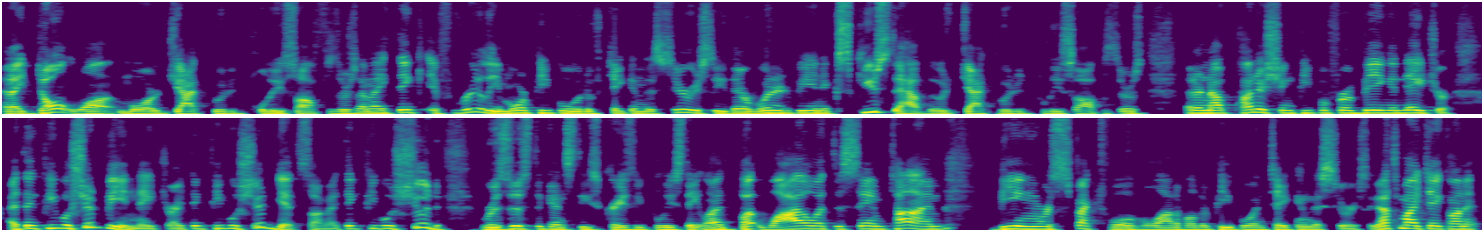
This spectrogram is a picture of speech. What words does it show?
and I don't want more jackbooted police officers. And I think if really more people would have taken this seriously, there wouldn't be an excuse to have those jackbooted police officers that are now punishing people for being in nature. I think people should be in nature. I think people should get sun. I think people should resist against these crazy police state lines, but while at the same time being respectful of a lot of other people and taking this seriously. That's my take on it.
